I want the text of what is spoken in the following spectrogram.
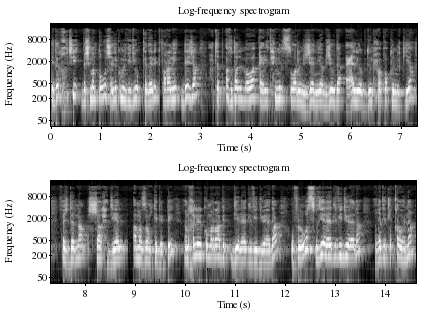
إذا خوتي باش ما نطولش عليكم الفيديو كذلك فراني déjà عطيت أفضل المواقع لتحميل الصور المجانية بجودة عالية وبدون حقوق الملكية فاش درنا الشرح ديال Amazon KDP غنخلي لكم الرابط ديال هذا الفيديو هذا وفي الوصف ديال هذا الفيديو هذا غادي تلقاو هنا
